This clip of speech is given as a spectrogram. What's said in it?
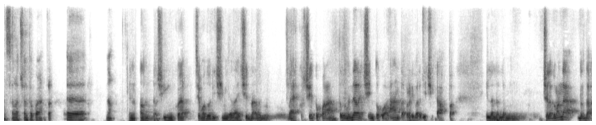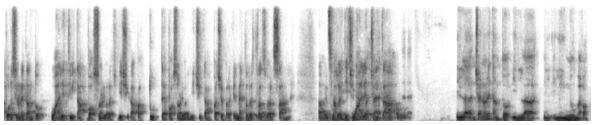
Sono 140. Eh, no. 95, siamo a 12.000, dai, c- ecco, 140, devo vendere 140 per arrivare a 10k. Il, il, il, cioè la domanda da, da, porsi non è tanto quali attività possono arrivare a 10k, tutte possono arrivare a 10k, cioè perché il metodo è trasversale. Uh, il sì, punto è 10K, quali cioè, attività... Eh, il, cioè non è tanto il, il, il numero,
